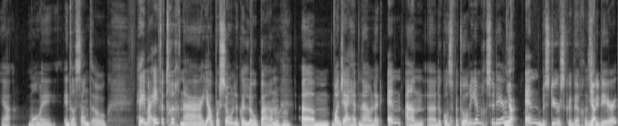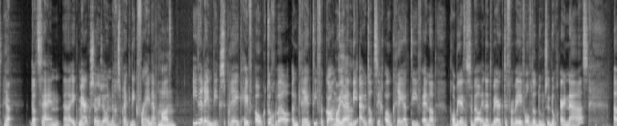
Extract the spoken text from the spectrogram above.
ja, Mooi. Interessant ook. Hey, maar even terug naar jouw persoonlijke loopbaan. Mhm. Ehm, want jij hebt namelijk en aan eh, de conservatorium gestudeerd... Ja. en bestuurskunde gestudeerd. Ja, Dat zijn, eh, ik merk sowieso in de gesprekken die ik voorheen heb gehad... Mhm. iedereen die ik spreek heeft ook toch wel een creatieve kant... Oh ja? en die uit dat zich ook creatief... en dat probeert ze wel in het werk te verweven... of dat doen ze nog ernaast. Eh,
